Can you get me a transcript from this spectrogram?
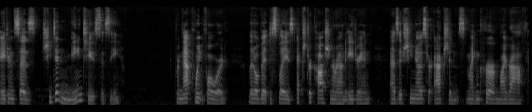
Adrian says, She didn't mean to, sissy. From that point forward, Little Bit displays extra caution around Adrian, as if she knows her actions might incur my wrath.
